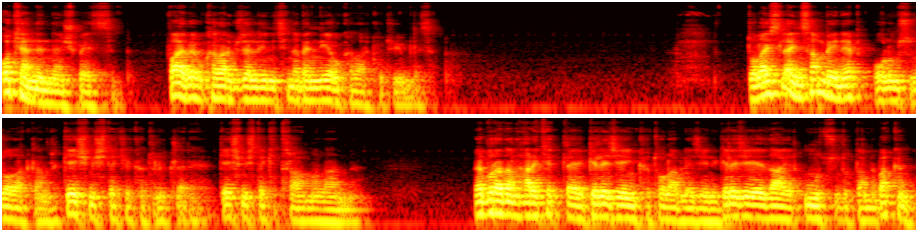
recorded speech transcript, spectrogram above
O kendinden şüphe etsin. Vay be bu kadar güzelliğin içinde ben niye bu kadar kötüyüm desin. Dolayısıyla insan beyni hep olumsuz odaklanır. Geçmişteki kötülüklere, geçmişteki travmalarını ve buradan hareketle geleceğin kötü olabileceğini, geleceğe dair umutsuzluklarını bakın.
